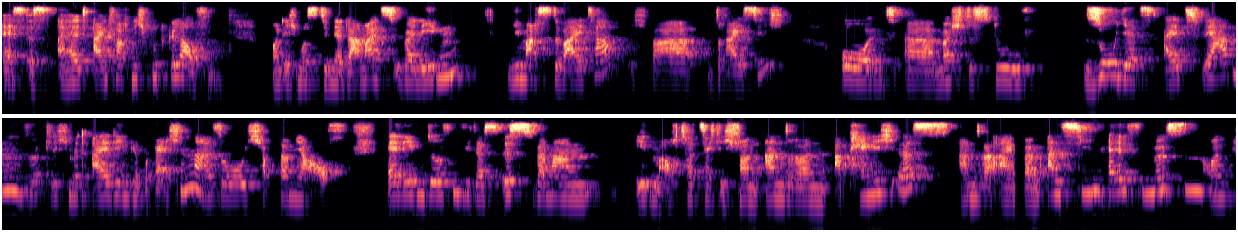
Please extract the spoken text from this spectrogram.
Es ist halt einfach nicht gut gelaufen. Und ich musste mir damals überlegen, wie machst du weiter? Ich war 30 und äh, möchtest du so jetzt alt werden, wirklich mit all den Gebrechen. Also ich habe dann ja auch erleben dürfen, wie das ist, wenn man eben auch tatsächlich von anderen abhängig ist, andere einem beim Anziehen helfen müssen und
